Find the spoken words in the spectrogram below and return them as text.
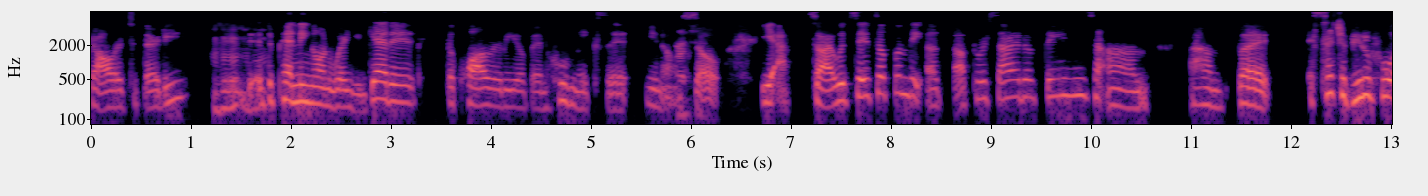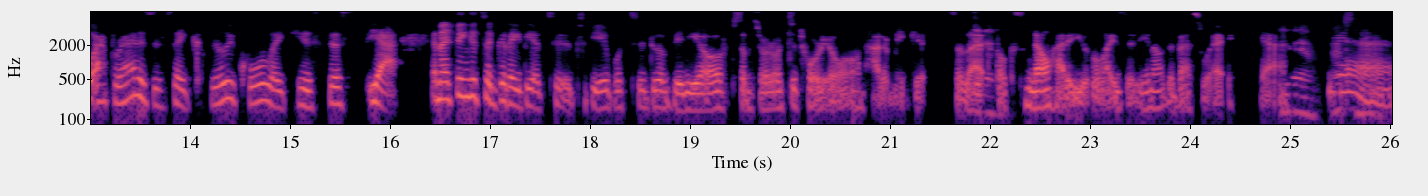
dollar to 30 mm-hmm, mm-hmm. depending on where you get it the quality of it and who makes it you know so yeah. So i would say it's up on the uh, upper side of things um um but it's such a beautiful apparatus. It's like really cool. Like it's just yeah. And i think it's a good idea to to be able to do a video of some sort of tutorial on how to make it so that yeah. folks know how to utilize it you know the best way Yeah. Yeah. Absolutely. Yeah.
